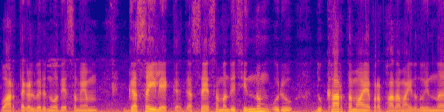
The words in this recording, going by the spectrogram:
വാർത്തകൾ വരുന്നു. അതേസമയം ഗസയിലേക്ക് ഗസയെ സംബന്ധിച്ച് ഇന്നും ഒരു ദുഃഖാർത്ഥമായ പ്രഭാതമായിരുന്നു. ഇന്ന്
